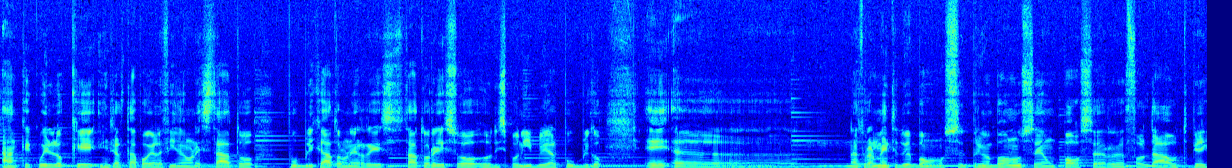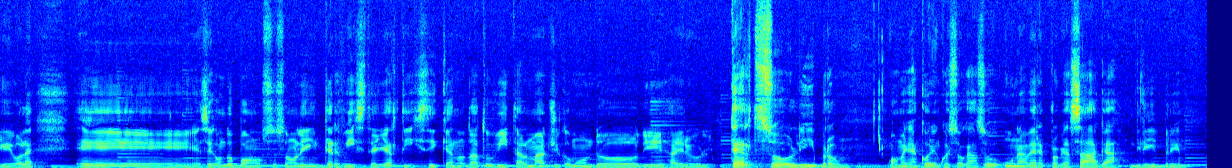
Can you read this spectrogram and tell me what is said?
anche quello che in realtà poi alla fine non è stato pubblicato, non è stato reso disponibile al pubblico e eh, naturalmente due bonus. Il primo bonus è un poster fold out pieghevole e il secondo bonus sono le interviste agli artisti che hanno dato vita al magico mondo di Hyrule. Terzo libro, o meglio ancora in questo caso una vera e propria saga di libri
